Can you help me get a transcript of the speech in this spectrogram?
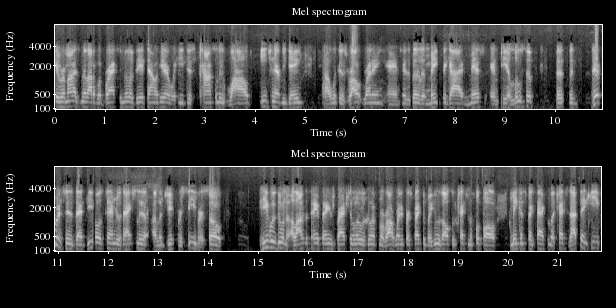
It reminds me a lot of what Braxton Miller did down here, where he just constantly wild each and every day uh, with his route running and his ability to make the guy miss and be elusive. The the difference is that Deebo Samuel is actually a, a legit receiver. So he was doing a lot of the same things Braxton Miller was doing from a route running perspective, but he was also catching the football, making spectacular catches. I think he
